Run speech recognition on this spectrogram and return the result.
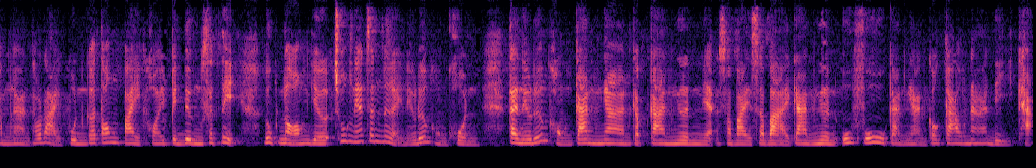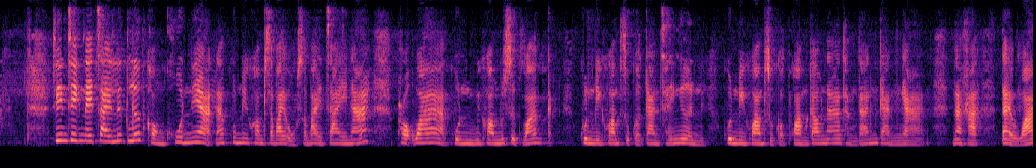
ทำงานเท่าไหร่คุณก็ต้องไปคอยไปดึงสติ ลูกน้องเยอะช่วงนี้จะเหนื่อยในเรื่องของคน แต่ในเรื่องของการงานกับการเงินเนี่ยสบายๆการเงินอู้ฟู่การงานก็ก้าวหน้าดีค่ะ จริง ๆ ในใจลึกๆของคุณเนี่ยนะคุณมีความสบายอกสบายใจนะ เพราะว่าคุณมีความรู้สึกว่าคุณมีความสุขกับการใช้เงิน คุณมีความสุขกับความก้าวหน้าทางด้านการงานนะคะ แต่ว่า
